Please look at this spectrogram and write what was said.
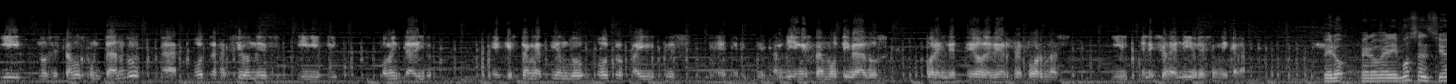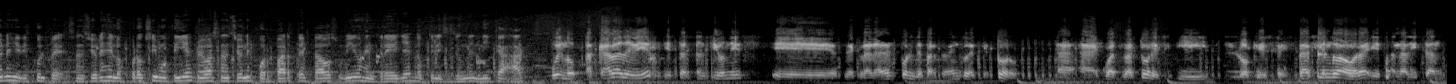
Y nos estamos juntando a otras acciones y, y comentarios eh, que están haciendo otros países que también están motivados por el deseo de ver reformas y elecciones libres en Nicaragua. Pero, pero veremos sanciones, y disculpe, sanciones en los próximos días, nuevas sanciones por parte de Estados Unidos, entre ellas la utilización del NICA Act. Bueno, acaba de ver estas sanciones eh, declaradas por el Departamento de Tesoro a, cuatro actores y lo que se está haciendo ahora es analizando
